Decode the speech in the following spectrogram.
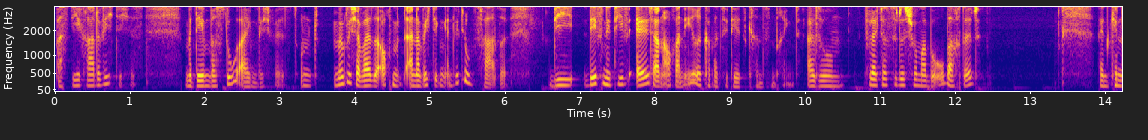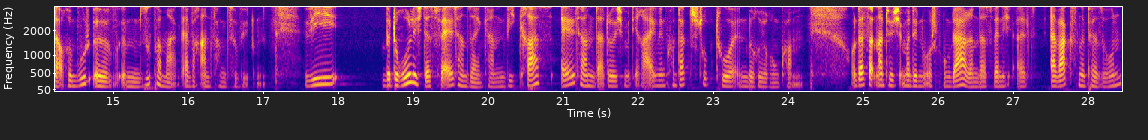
was dir gerade wichtig ist, mit dem, was du eigentlich willst und möglicherweise auch mit einer wichtigen Entwicklungsphase, die definitiv Eltern auch an ihre Kapazitätsgrenzen bringt. Also vielleicht hast du das schon mal beobachtet wenn Kinder auch im, äh, im Supermarkt einfach anfangen zu wüten. Wie bedrohlich das für Eltern sein kann, wie krass Eltern dadurch mit ihrer eigenen Kontaktstruktur in Berührung kommen. Und das hat natürlich immer den Ursprung darin, dass wenn ich als erwachsene Person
